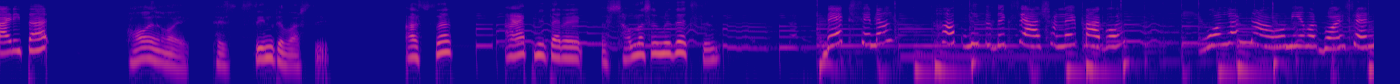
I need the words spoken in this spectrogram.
গাড়ি তার? হয় হয় চিনতে পারছি। আচ্ছা আপনি তারে সামনাসামনি দেখছেন? দেখছি না আপনি তো দেখছি আসলে পাগল। বললাম না উনি আমার বয়ফ্রেন্ড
